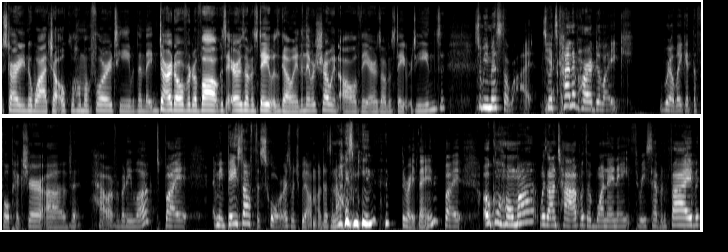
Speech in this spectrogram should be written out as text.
starting to watch an Oklahoma Florida team, and then they dart over to Vault because Arizona State was going, and they were showing all of the Arizona State routines. So we missed a lot. So Yeah. it's kind of hard to like really get the full picture of how everybody looked. But I mean, based off the scores, which we all know doesn't always mean the right thing, but Oklahoma was on top with a 198.375,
